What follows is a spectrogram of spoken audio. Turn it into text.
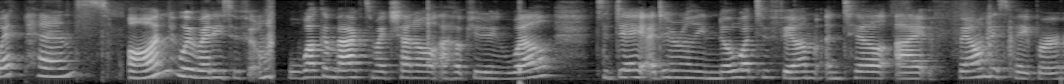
sweatpants on. We're ready to film. Welcome back to my channel. I hope you're doing well. Today I didn't really know what to film until I found this paper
